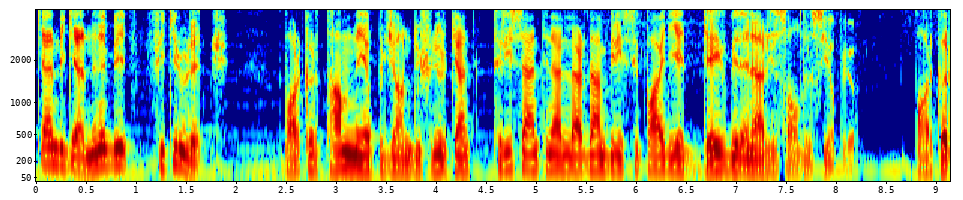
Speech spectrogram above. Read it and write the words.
kendi kendine bir fikir üretmiş. Parker tam ne yapacağını düşünürken Tree Sentinel'lerden biri Spidey'e dev bir enerji saldırısı yapıyor. Parker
